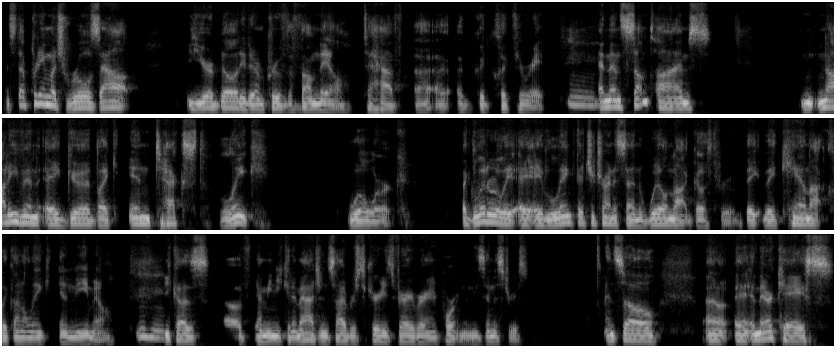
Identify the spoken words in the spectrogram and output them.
And so that pretty much rules out your ability to improve the thumbnail to have a, a good click through rate. Mm. And then sometimes not even a good like in text link will work. Like literally a, a, link that you're trying to send will not go through. They, they cannot click on a link in an email mm-hmm. because of, I mean, you can imagine cybersecurity is very, very important in these industries. And so, uh, in their case,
